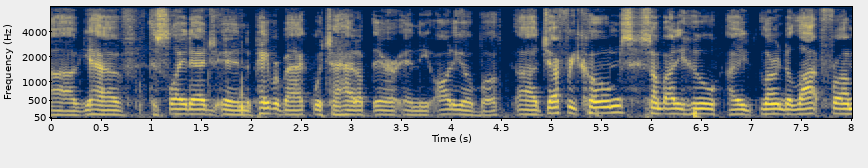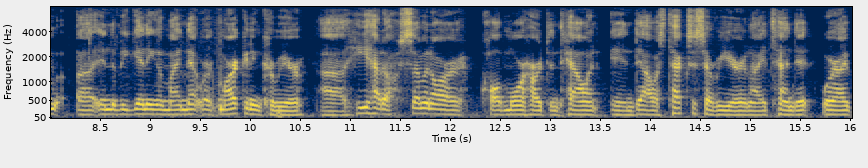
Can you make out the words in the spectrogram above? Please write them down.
Uh, you have The Slight Edge in the paperback, which I had up there in the audio book. Uh, Jeffrey Combs, somebody who I learned a lot from uh, in the beginning of my network marketing career. Uh, he had a seminar called More Heart Than Talent in Dallas, Texas every year, and I attended it where I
